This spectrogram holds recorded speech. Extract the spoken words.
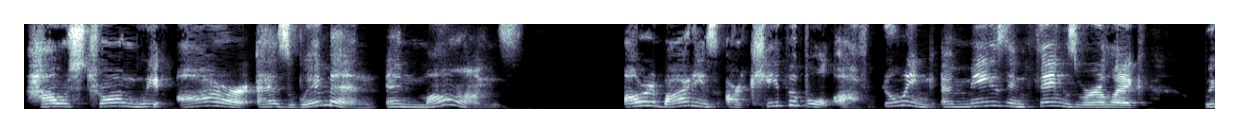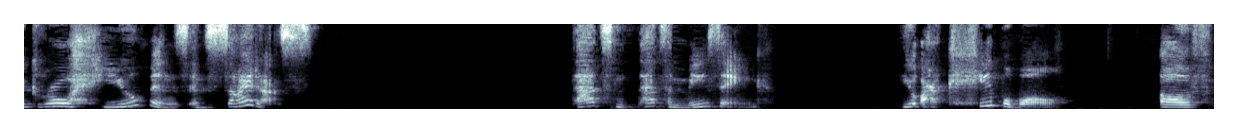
how strong we are as women and moms. Our bodies are capable of doing amazing things where like we grow humans inside us. That's that's amazing. You are capable of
